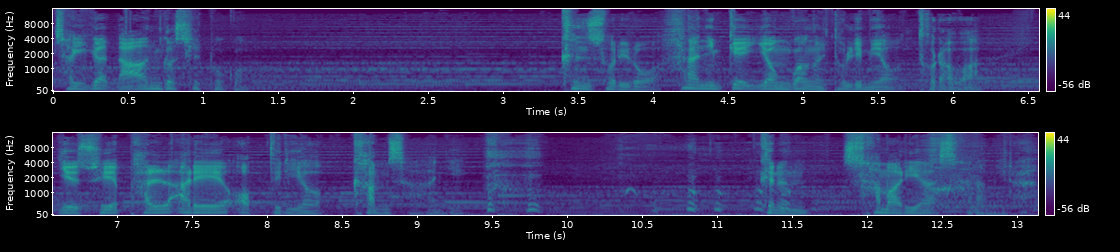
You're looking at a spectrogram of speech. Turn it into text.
자기가 나은 것을 보고 큰 소리로 하나님께 영광을 돌리며 돌아와 예수의 발 아래에 엎드려 감사하니 그는 사마리아 사람이라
